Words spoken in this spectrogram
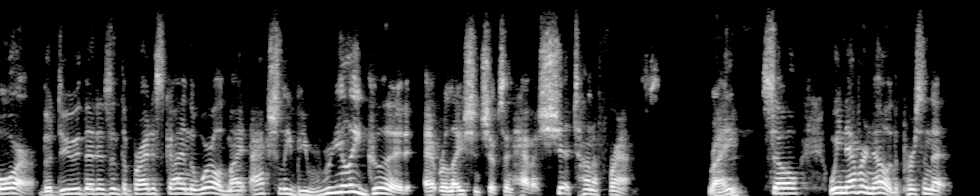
Or the dude that isn't the brightest guy in the world might actually be really good at relationships and have a shit ton of friends. Right. so we never know. The person that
